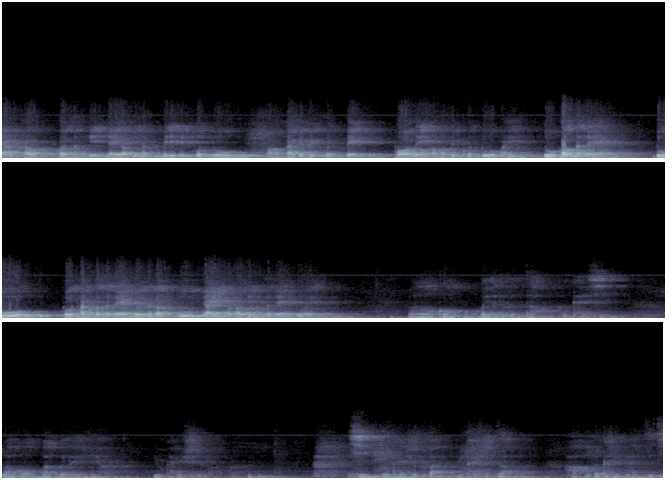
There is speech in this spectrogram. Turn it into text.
จารณ์เขาคอยสังเกตใจเราที่มันไม่ได้เป็นคนดูกลายเป็นเป็นคนเป็นถอนตัวเองออกมาเป็นคนดูใหม่ ดูเขาแสดง ดูโทรทัศน์ก็แสดงด้วยแล้วก็ดูใจของเราที่มันแสดงด้วย我老公回来的很早，很开心。老公晚回来一点儿，又开始了，心又开始烦，又开始躁了。好好的看一看自己，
